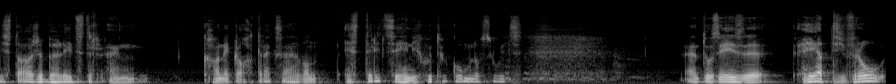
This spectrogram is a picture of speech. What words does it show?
die stagebeleidster. En ik ga ik achterlijk zeggen van, is er iets, zijn niet goed gekomen of zoiets? En toen zei ze, hij hebt die vrouw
